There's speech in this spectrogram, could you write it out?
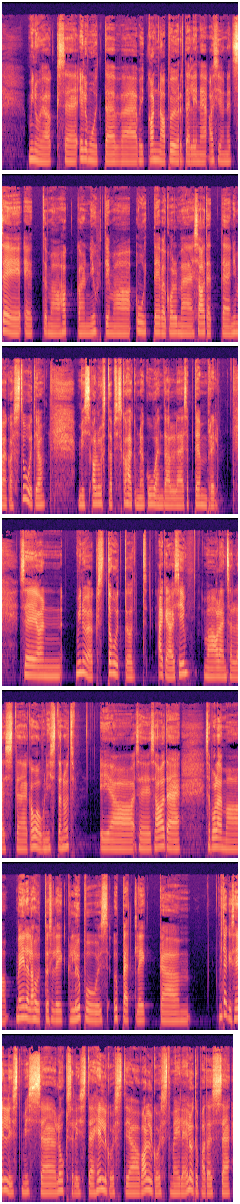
minu jaoks elumuutev või kannapöördeline asi on nüüd see, et ma hakkan juhtima uut TV3 saadet nimega Stuudio, mis alustab siis kahekümne kuuendal septembril see on minu jaoks tohutult äge asi, ma olen sellest äh, kaua unistanud. Ja see saade saab olema meelelahutuslik, lõbus, õpetlik ähm,, midagi sellist, mis äh, looks sellist helgust ja valgust meile elutubadesse.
